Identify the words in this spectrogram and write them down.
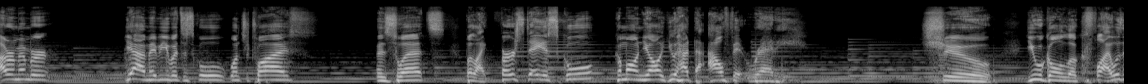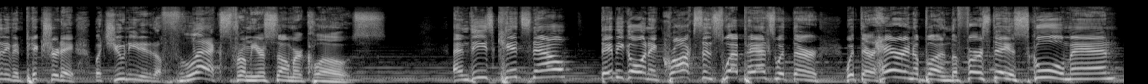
I remember, yeah, maybe you went to school once or twice in sweats, but like first day of school, come on, y'all, you had the outfit ready. Shoot, you were gonna look fly. It wasn't even picture day, but you needed a flex from your summer clothes. And these kids now, they be going in Crocs and sweatpants with their with their hair in a bun the first day of school, man.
